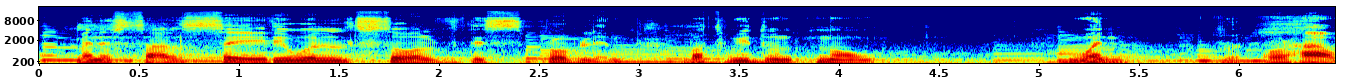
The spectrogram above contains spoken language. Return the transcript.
ministers say they will solve this problem, but we don't know when or how.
